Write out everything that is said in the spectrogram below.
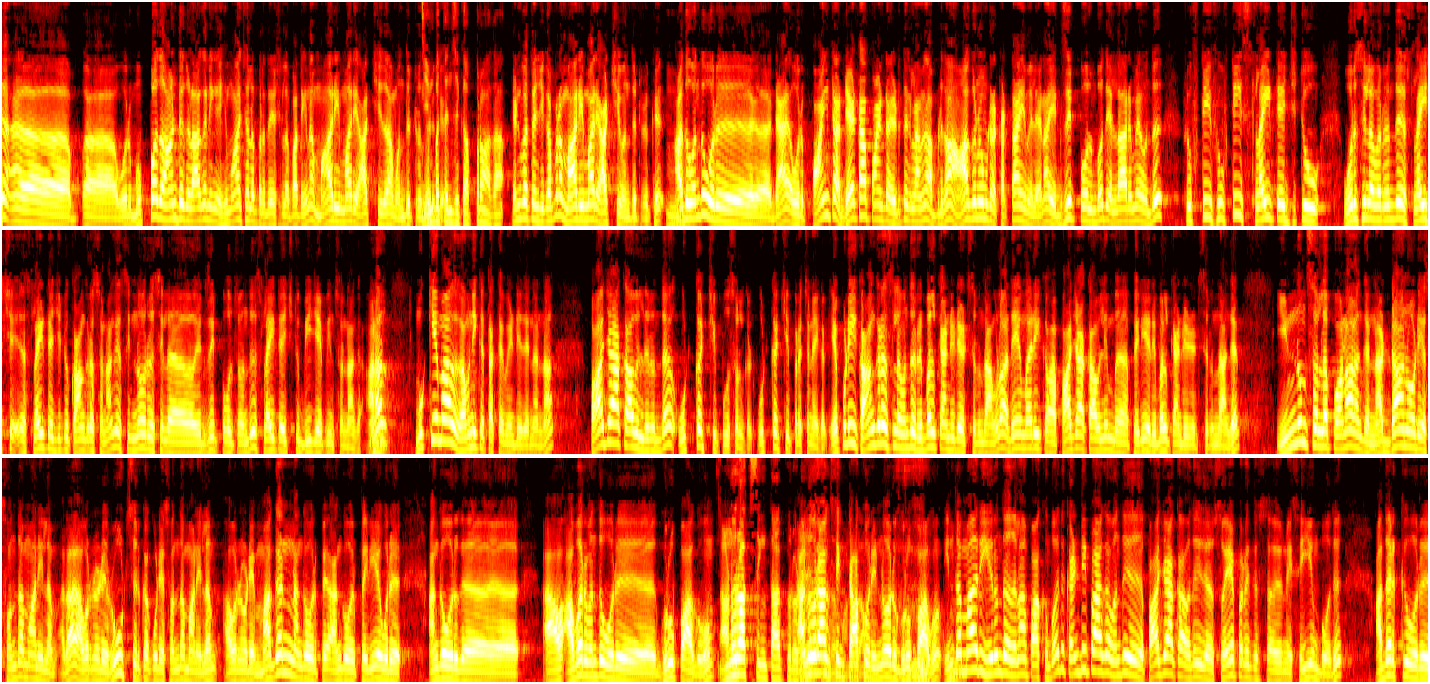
ஒரு முப்பது ஆண்டுகளாக நீங்க ஹிமாச்சல பிரதேசல பாத்தீங்கன்னா மாறி மாறி ஆட்சி தான் வந்துட்டு இருக்கு எண்பத்தஞ்சுக்கு அப்புறம் அதான். எண்பத்தஞ்சுக்கு அப்புறம் மாறி மாறி ஆட்சி வந்துட்டு இருக்கு. அது வந்து ஒரு ஒரு பாயிண்டா டேட்டா பாயிண்டா எடுத்துக்கலாம் அப்படிதான் ஆகணும்ன்ற கட்டாயம் இல்லை. ஏன்னா எக்ஸிட் போகும்போது எல்லாருமே வந்து 50 50 ஸ்லைட் எஜ் டு ஒரு சிலவர் வந்து slight slight edge to Congress சொன்னாங்க இன்னொரு சில எக்ஸிட் போல்ஸ் வந்து ஸ்லைட் எஜ் டு பிஜேபின்னு சொன்னாங்க. ஆனால் முக்கியமாக கவனிக்கத்தக்க வேண்டியது என்னன்னா பாஜகவில் இருந்த உட்கட்சி பூசல்கள் உட்கட்சி பிரச்சனைகள் எப்படி காங்கிரஸ்ல வந்து ரிபல் கேண்டிடேட்ஸ் இருந்தாங்களோ அதே மாதிரி பாஜகவிலும் பெரிய ரிபல் கேண்டிடேட்ஸ் இருந்தாங்க. இன்னும் சொல்ல போனால் அங்க நட்டானுடைய சொந்த மாநிலம் அதாவது அவருடைய ரூட்ஸ் இருக்கக்கூடிய சொந்த மாநிலம் அவருடைய மகன் அங்க ஒரு பெ- அங்க ஒரு பெரிய ஒரு அங்க ஒரு அவர் வந்து ஒரு குரூப் ஆகவும் அனுராக் சிங் தாக்கூர் அனுராக் சிங் தாக்கூர் இன்னொரு குரூப் ஆகும் இந்த மாதிரி இருந்ததெல்லாம் பார்க்கும்போது கண்டிப்பாக வந்து பாஜக வந்து இதை சுய பரிசோதனை செய்யும் போது அதற்கு ஒரு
